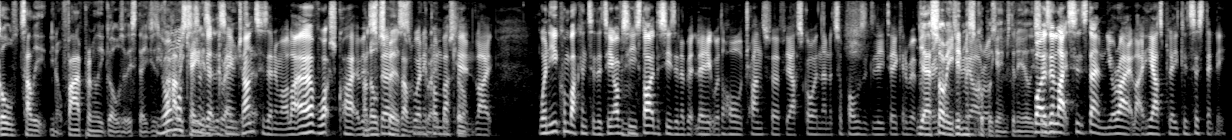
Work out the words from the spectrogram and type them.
Goals tally, you know, five Premier League goals at this stage. Is, he for Harry almost Kane doesn't get the great, same chances anymore. Like I have watched quite a bit I of know Spurs, Spurs when he great, come back still. in. Like when he come back into the team, obviously he Hmm. started the season a bit late with the whole transfer fiasco, and then it's supposedly taken a bit. Yeah, sorry, he did miss a couple of games, didn't he? Early But as in, like since then, you're right. Like he has played consistently,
